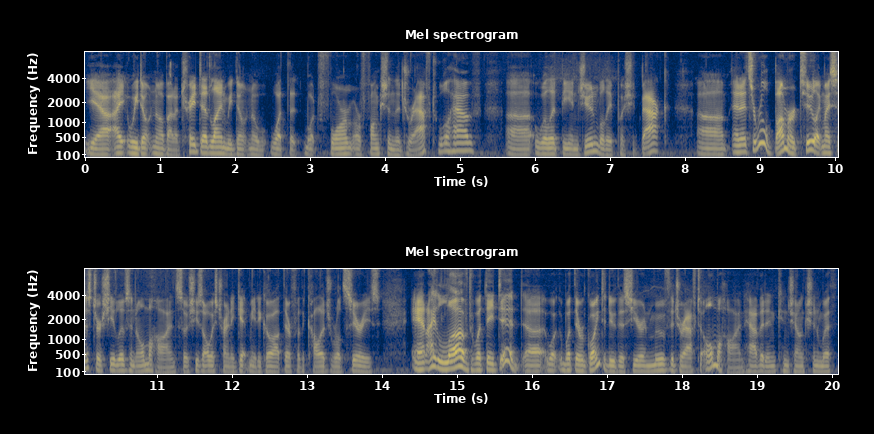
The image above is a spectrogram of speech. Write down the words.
Yeah, I, we don't know about a trade deadline. We don't know what the what form or function the draft will have. Uh, will it be in June? Will they push it back? Um, and it's a real bummer too. Like my sister, she lives in Omaha, and so she's always trying to get me to go out there for the College World Series. And I loved what they did, uh, what, what they were going to do this year, and move the draft to Omaha and have it in conjunction with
